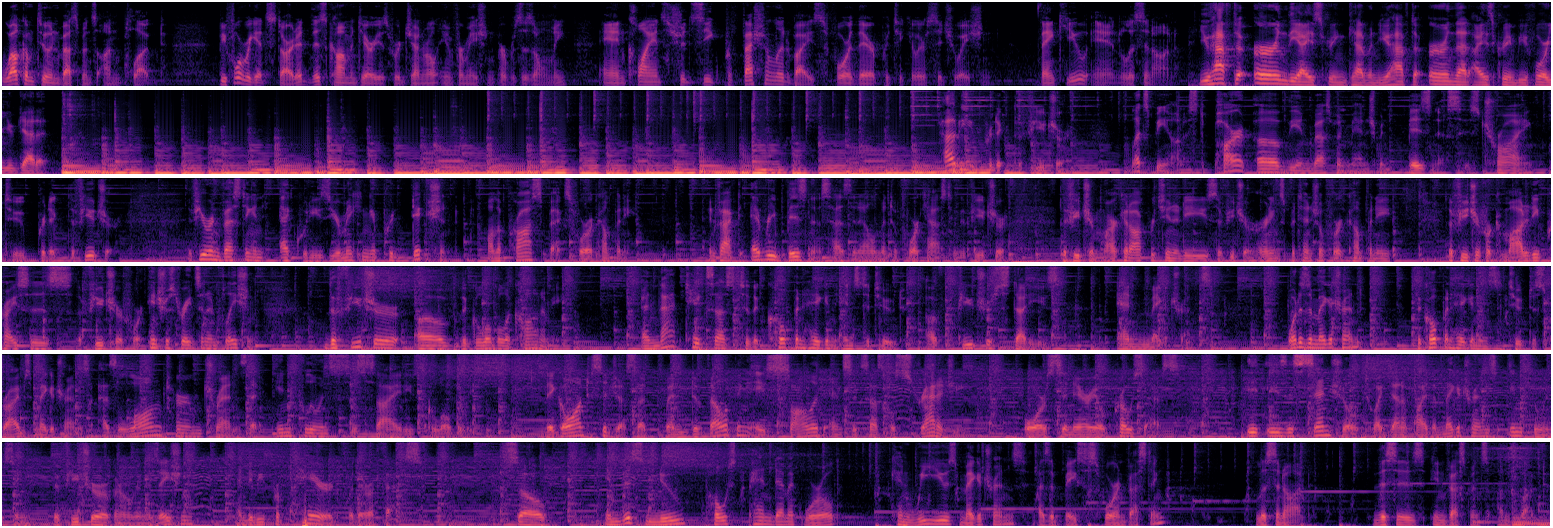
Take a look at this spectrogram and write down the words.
Welcome to Investments Unplugged. Before we get started, this commentary is for general information purposes only, and clients should seek professional advice for their particular situation. Thank you, and listen on. You have to earn the ice cream, Kevin. You have to earn that ice cream before you get it. How do you predict the future? Let's be honest, part of the investment management business is trying to predict the future. If you're investing in equities, you're making a prediction on the prospects for a company. In fact, every business has an element of forecasting the future the future market opportunities, the future earnings potential for a company, the future for commodity prices, the future for interest rates and inflation, the future of the global economy, and that takes us to the Copenhagen Institute of Future Studies and Megatrends. What is a megatrend? The Copenhagen Institute describes megatrends as long term trends that influence societies globally. They go on to suggest that when developing a solid and successful strategy or scenario process, it is essential to identify the megatrends influencing the future of an organization and to be prepared for their effects. So, in this new post pandemic world, can we use megatrends as a basis for investing? Listen on. This is Investments Unplugged.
